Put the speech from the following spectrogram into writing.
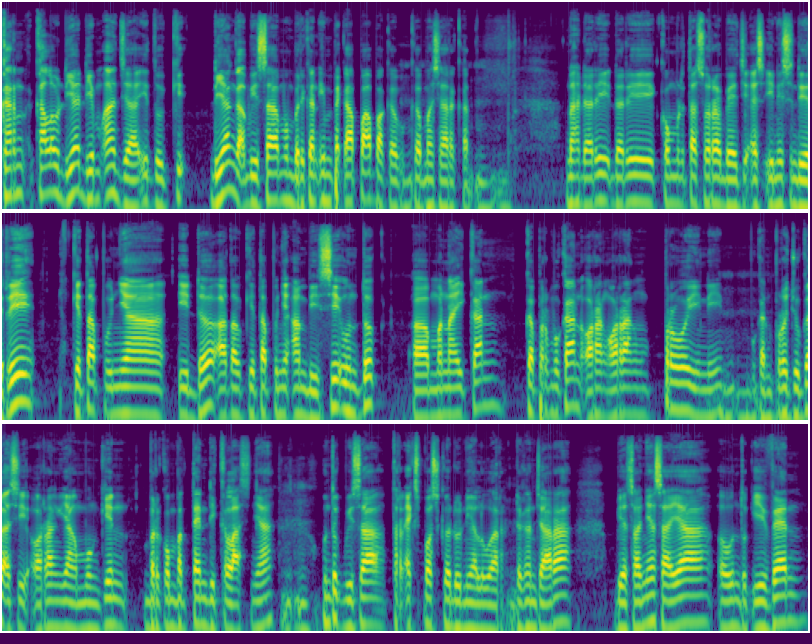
karena kalau dia diem aja itu dia nggak bisa memberikan impact apa apa ke, ke masyarakat. Mm-mm. Nah dari dari komunitas Surabaya JS ini sendiri kita punya ide atau kita punya ambisi untuk eh, menaikkan ke permukaan orang-orang pro ini. Bukan pro juga sih orang yang mungkin berkompeten di kelasnya Mm-mm. untuk bisa terekspos ke dunia luar. Dengan cara biasanya saya eh, untuk event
